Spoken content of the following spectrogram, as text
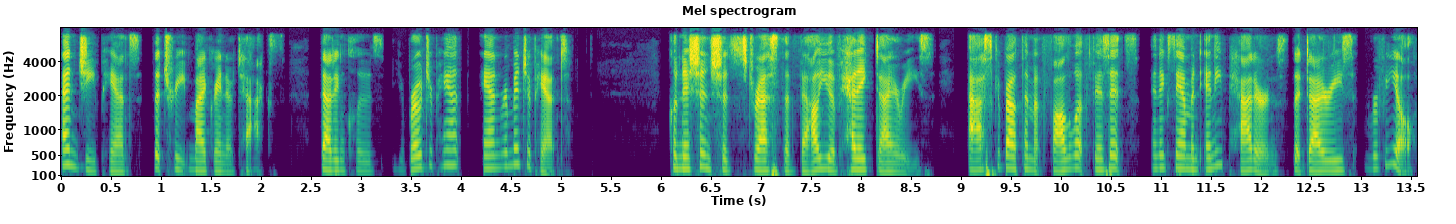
and gepants that treat migraine attacks. That includes ubrogepant and rimegepant. Clinicians should stress the value of headache diaries, ask about them at follow-up visits, and examine any patterns that diaries reveal.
